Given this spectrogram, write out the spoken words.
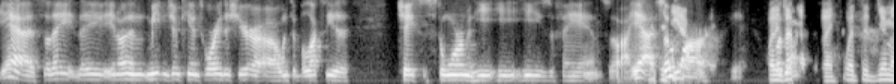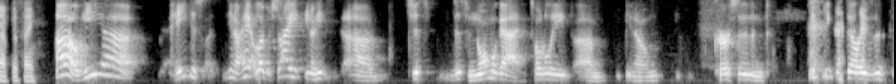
yeah, so they they you know, and meeting Jim Cantore this year. I uh, went to Biloxi to chase the storm, and he he he's a fan. So yeah, so far. What did Jim that? have to say? What did Jim have to say? Oh, he uh he just you know, hey, I love your site. You know, he's uh just just a normal guy, totally um, you know, cursing and you can tell he's just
